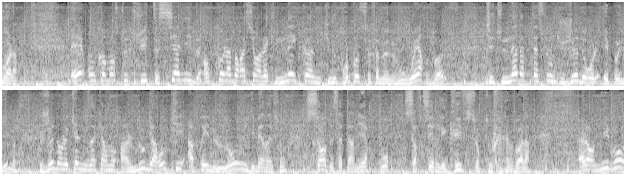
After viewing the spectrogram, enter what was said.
Voilà. Et on commence tout de suite Cyanide en collaboration avec Nakon qui nous propose ce fameux Werewolf qui est une adaptation du jeu de rôle éponyme, jeu dans lequel nous incarnons un loup-garou qui, après une longue hibernation, sort de sa tanière pour sortir les griffes surtout. voilà. Alors niveau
